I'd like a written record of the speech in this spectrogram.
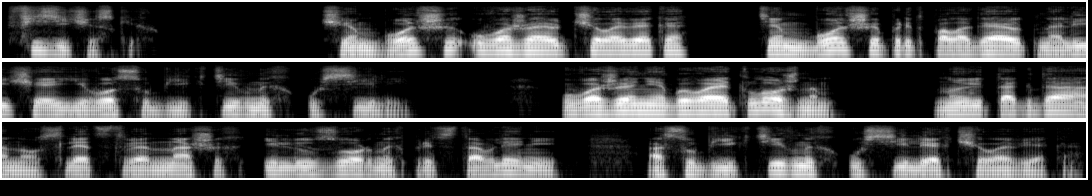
физических. Чем больше уважают человека, тем больше предполагают наличие его субъективных усилий. Уважение бывает ложным, но и тогда оно следствие наших иллюзорных представлений о субъективных усилиях человека.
